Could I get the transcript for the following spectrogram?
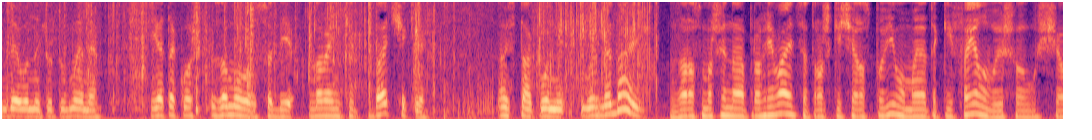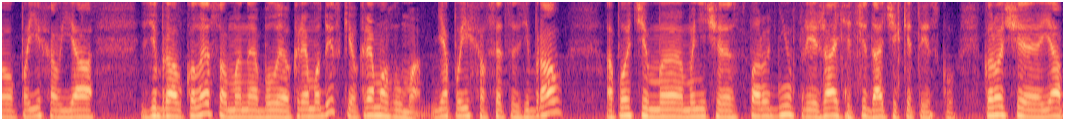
де вони тут у мене. Я також замовив собі новенькі датчики. Ось так вони виглядають. Зараз машина прогрівається, трошки ще розповім. У мене такий фейл вийшов, що поїхав я. Зібрав колеса, у мене були окремо диски, окрема гума. Я поїхав, все це зібрав, а потім е, мені через пару днів приїжджають ці датчики тиску. Коротше, я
